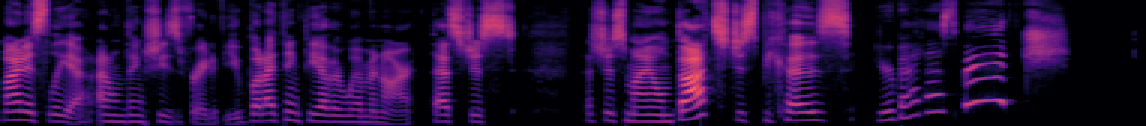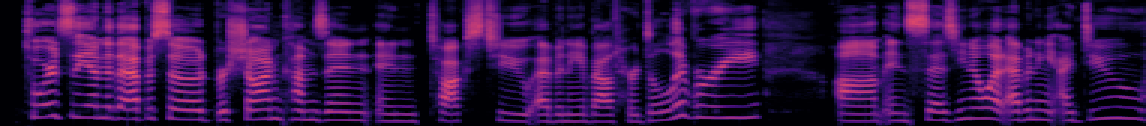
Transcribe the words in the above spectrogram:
minus Leah. I don't think she's afraid of you, but I think the other women are. That's just. That's just my own thoughts, just because you're a badass bitch. Towards the end of the episode, Bershan comes in and talks to Eboni about her delivery um, and says, You know what, Eboni, I do,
